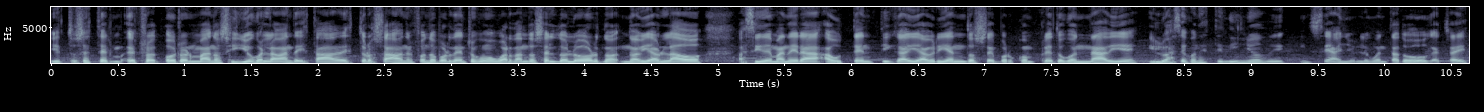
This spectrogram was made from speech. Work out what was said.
Y entonces este, herma- otro, hermano siguió con la banda y estaba destrozado en el fondo por dentro, como guardándose el dolor, no, no había hablado así de manera auténtica y abriéndose por completo con nadie. Y lo hace con este niño de 15 años, le cuenta todo, ¿cachai?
